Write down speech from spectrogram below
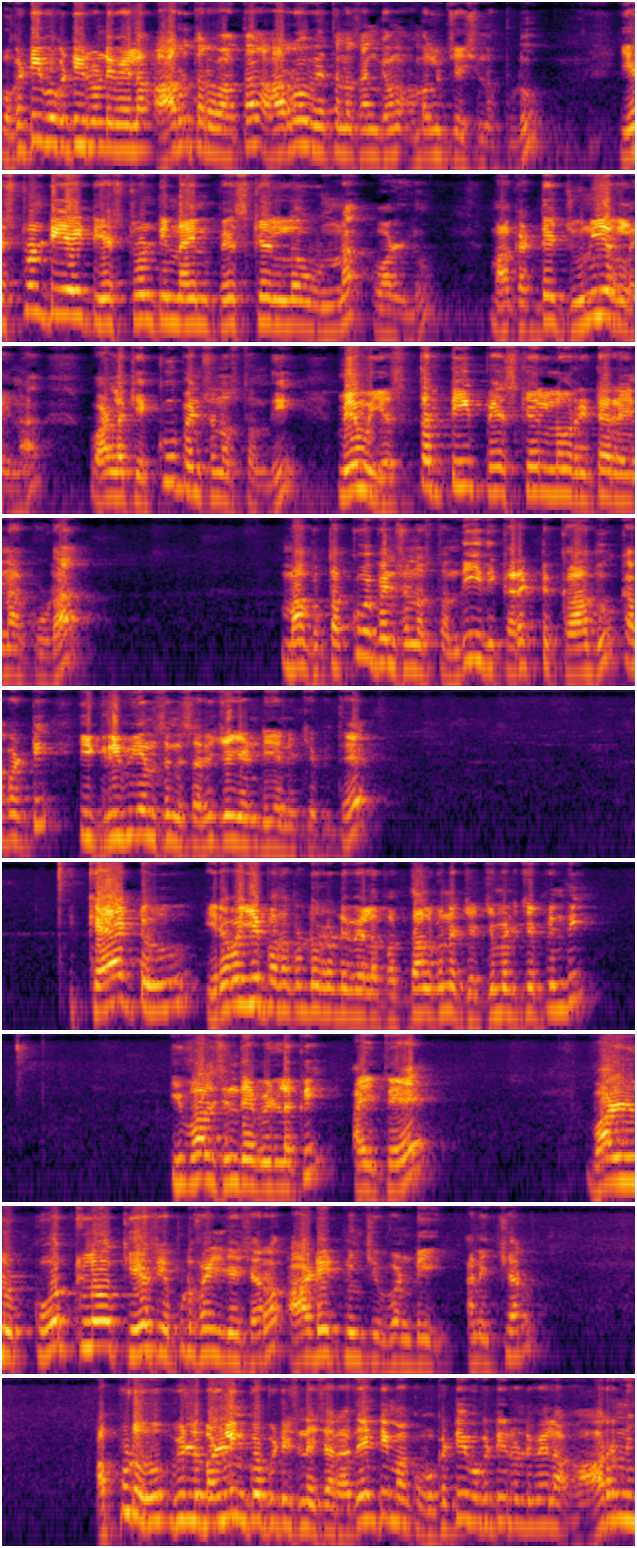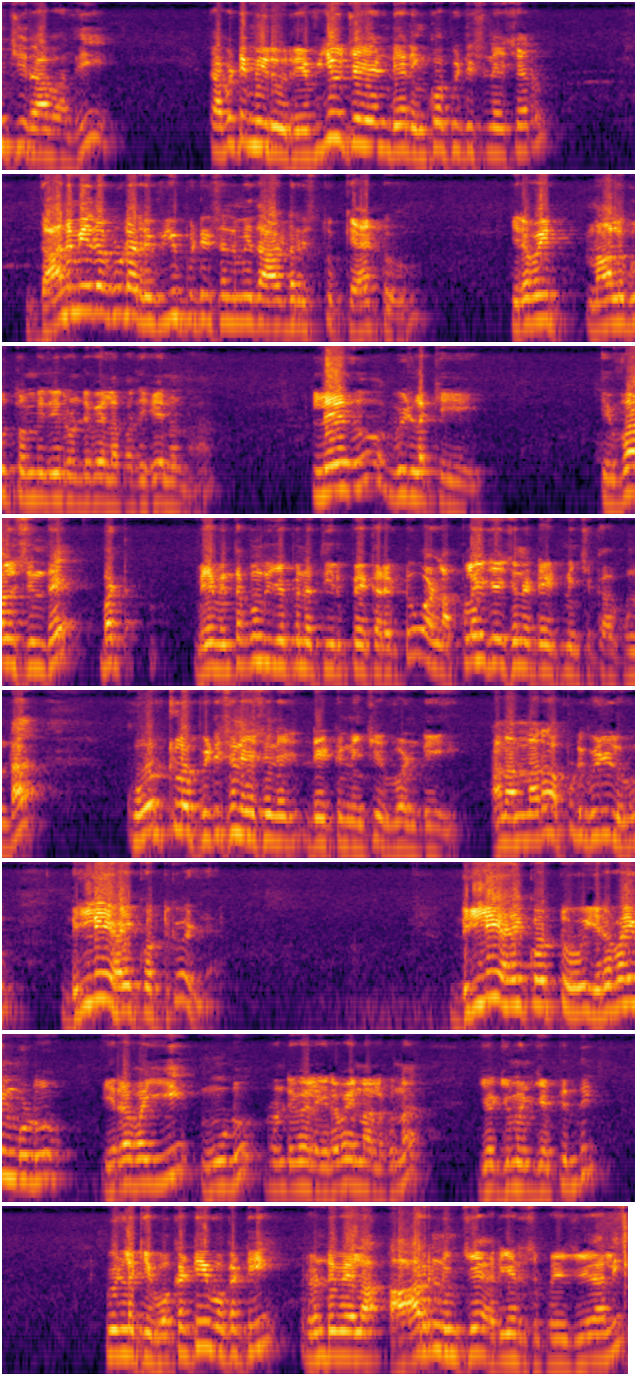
ఒకటి ఒకటి రెండు వేల ఆరు తర్వాత ఆరో వేతన సంఘం అమలు చేసినప్పుడు S twenty eight S twenty nine pay స్కేల్లో ఉన్న వాళ్ళు మాకంటే జూనియర్లైనా వాళ్ళకి ఎక్కువ పెన్షన్ వస్తుంది. మేము ఎస్ థర్టీ పే స్కేల్లో రిటైర్ అయినా కూడా మాకు తక్కువ పెన్షన్ వస్తుంది. ఇది కరెక్ట్ కాదు. కాబట్టి ఈ గ్రీవియన్స్ని సరిచేయండి అని చెబితే క్యాట్ ఇరవై పదకొండు రెండు వేల పద్నాలుగున జడ్జిమెంట్ చెప్పింది. ఇవ్వాల్సిందే వీళ్ళకి. అయితే వాళ్ళు కోర్టులో కేసు ఎప్పుడు ఫైల్ చేశారో ఆ డేట్ నుంచి ఇవ్వండి అని ఇచ్చారు. అప్పుడు వీళ్ళు మళ్ళీ ఇంకో పిటిషన్ వేశారు. అదేంటి? మాకు ఒకటి ఒకటి రెండు వేల ఆరు నుంచి రావాలి. కాబట్టి మీరు రివ్యూ చేయండి అని ఇంకో పిటిషన్ వేశారు. దాని మీద కూడా రివ్యూ పిటిషన్ మీద ఆర్డర్ ఇస్తూ క్యాటు ఇరవై నాలుగు తొమ్మిది రెండు వేల పదిహేనున. లేదు వీళ్ళకి ఇవ్వాల్సిందే బట్ మేము ఇంతకుముందు చెప్పిన తీర్పే కరెక్ట్. వాళ్ళు అప్లై చేసిన డేట్ నుంచి కాకుండా కోర్టులో పిటిషన్ వేసిన డేట్ నుంచి ఇవ్వండి అని అన్నారు. అప్పుడు వీళ్ళు ఢిల్లీ హైకోర్టుకి వెళ్ళారు. ఢిల్లీ హైకోర్టు ఇరవై మూడు ఇరవై మూడు రెండు వేల ఇరవై నాలుగున జడ్జిమెంట్ చెప్పింది. వీళ్ళకి ఒకటి ఒకటి రెండు వేల ఆరు నుంచే అరియర్స్ పే చేయాలి.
